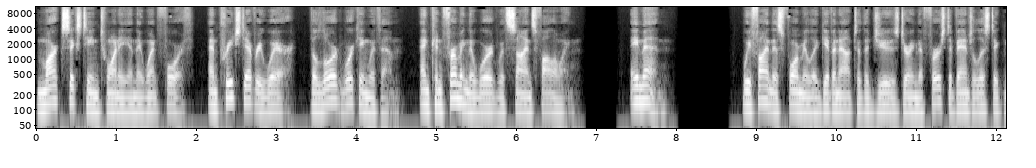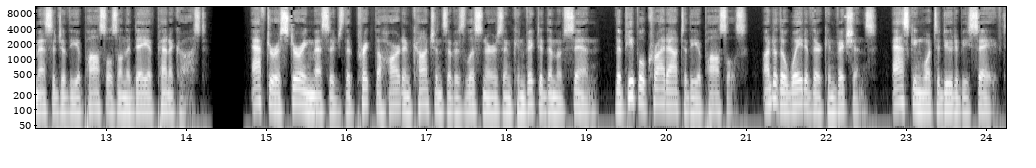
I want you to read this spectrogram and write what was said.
Mark 16:20 And they went forth, and preached everywhere, the Lord working with them, and confirming the word with signs following. Amen. We find this formula given out to the Jews during the first evangelistic message of the apostles on the day of Pentecost. After a stirring message that pricked the heart and conscience of his listeners and convicted them of sin, the people cried out to the apostles, under the weight of their convictions, asking what to do to be saved.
